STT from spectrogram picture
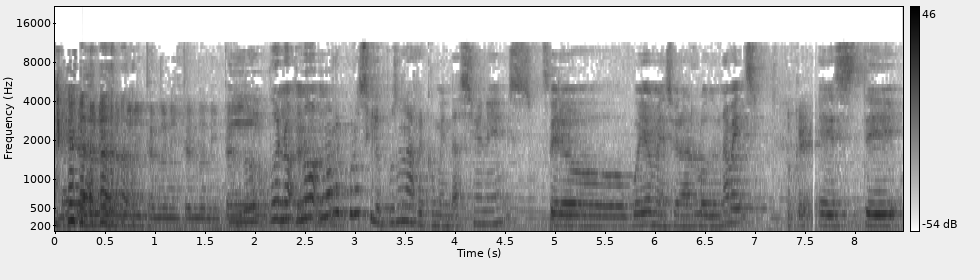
Nintendo, Nintendo, Nintendo, Nintendo, Nintendo. Y bueno, Nintendo. no, no recuerdo si lo puse en las recomendaciones, pero voy a mencionarlo de una vez. Ok. Este,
